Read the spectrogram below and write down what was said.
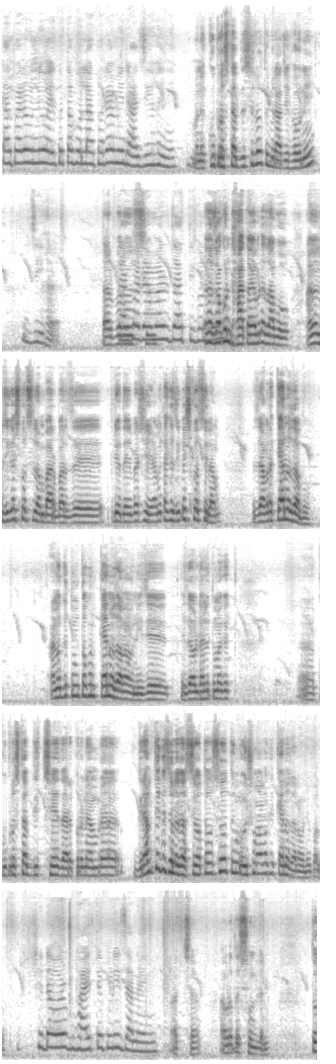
তারপরে উনি ওই কথা বলার পরে আমি রাজি হইনি। মানে কুপ্রস্তাব দিছিল তুমি রাজি হওনি? জি। হ্যাঁ। তারপরে আমার জাতি বলল আচ্ছা যখন ঢাকায় আমরা যাব আমি জিজ্ঞেস করছিলাম বারবার যে প্রিয় দেশবাসী আমি তাকে জিজ্ঞেস করছিলাম যে আমরা কেন যাব? আমাকে তুমি তখন কেন জানাওনি যে রেজাউল ঢালে তোমাকে কুপ্রস্তাব দিচ্ছে যার কারণে আমরা গ্রাম থেকে চলে যাচ্ছি অথচ তুমি ওই সময় আমাকে কেন জানাওনি বলো? সেটা ওর ভাইতে পুরি জানায়নি আচ্ছা আমরা তো শুনলেন। তো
